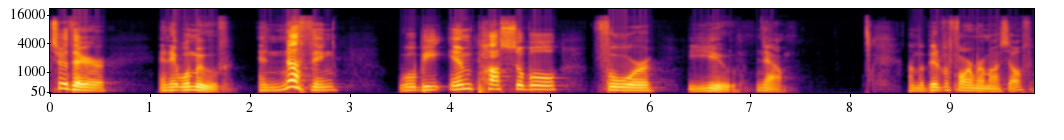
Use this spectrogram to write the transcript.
to there, and it will move. And nothing will be impossible for you. Now, I'm a bit of a farmer myself.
